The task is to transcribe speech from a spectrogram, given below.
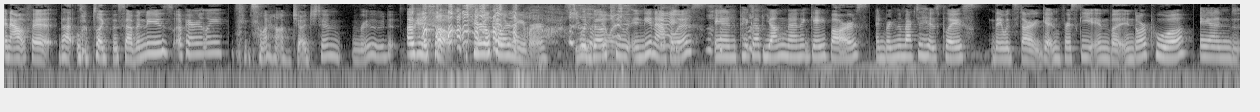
an outfit that looked like the 70s, apparently. so my mom judged him rude. Okay, so serial killer neighbor would go to Indianapolis and pick up young men at gay bars and bring them back to his place. They would start getting frisky in the indoor pool and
